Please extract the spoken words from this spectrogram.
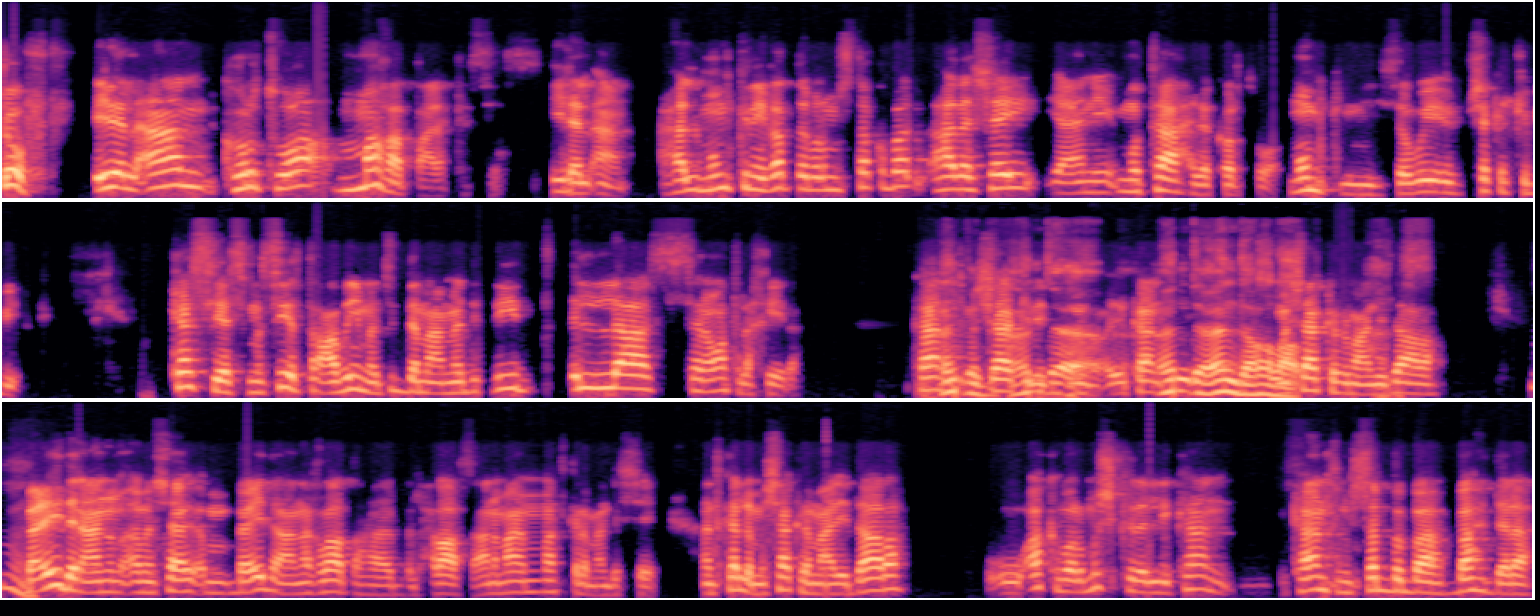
شوف إلى الآن كورتوا ما غطى على كاسياس. إلى الآن. هل ممكن يغطي بالمستقبل؟ هذا شيء يعني متاح لكورتوا. ممكن يسويه بشكل كبير. كاسياس مسيرته عظيمه جدا مع مدريد إلا السنوات الأخيرة. كانت عنده مشاكل عنده كان عنده عنده أغلاط. مشاكل مع الإدارة. بعيدا عن مشاكل بعيدا عن أغلاطها بالحراسه أنا ما ما أتكلم عن الشيء. أنا أتكلم مشاكل مع الإدارة وأكبر مشكلة اللي كان كانت مسببة بهدلة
